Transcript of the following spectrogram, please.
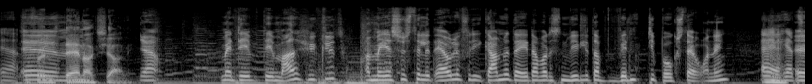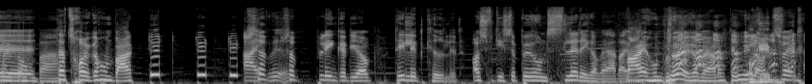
Ja. Øhm, Det er nok Charlie. Ja. Men det, det er meget hyggeligt. Og, men jeg synes, det er lidt ærgerligt, fordi i gamle dage, der var det sådan virkelig, der vendte de bogstaverne, ikke? Ja, her trykker hun bare. Der trykker hun bare dyt, dyt, dyt, Ej, så, ved- så blinker de op. Det er lidt kedeligt. Også fordi så behøver hun slet ikke at være der. Nej, hun behøver ikke at være der. Det er jo helt Okay. åndssvagt.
